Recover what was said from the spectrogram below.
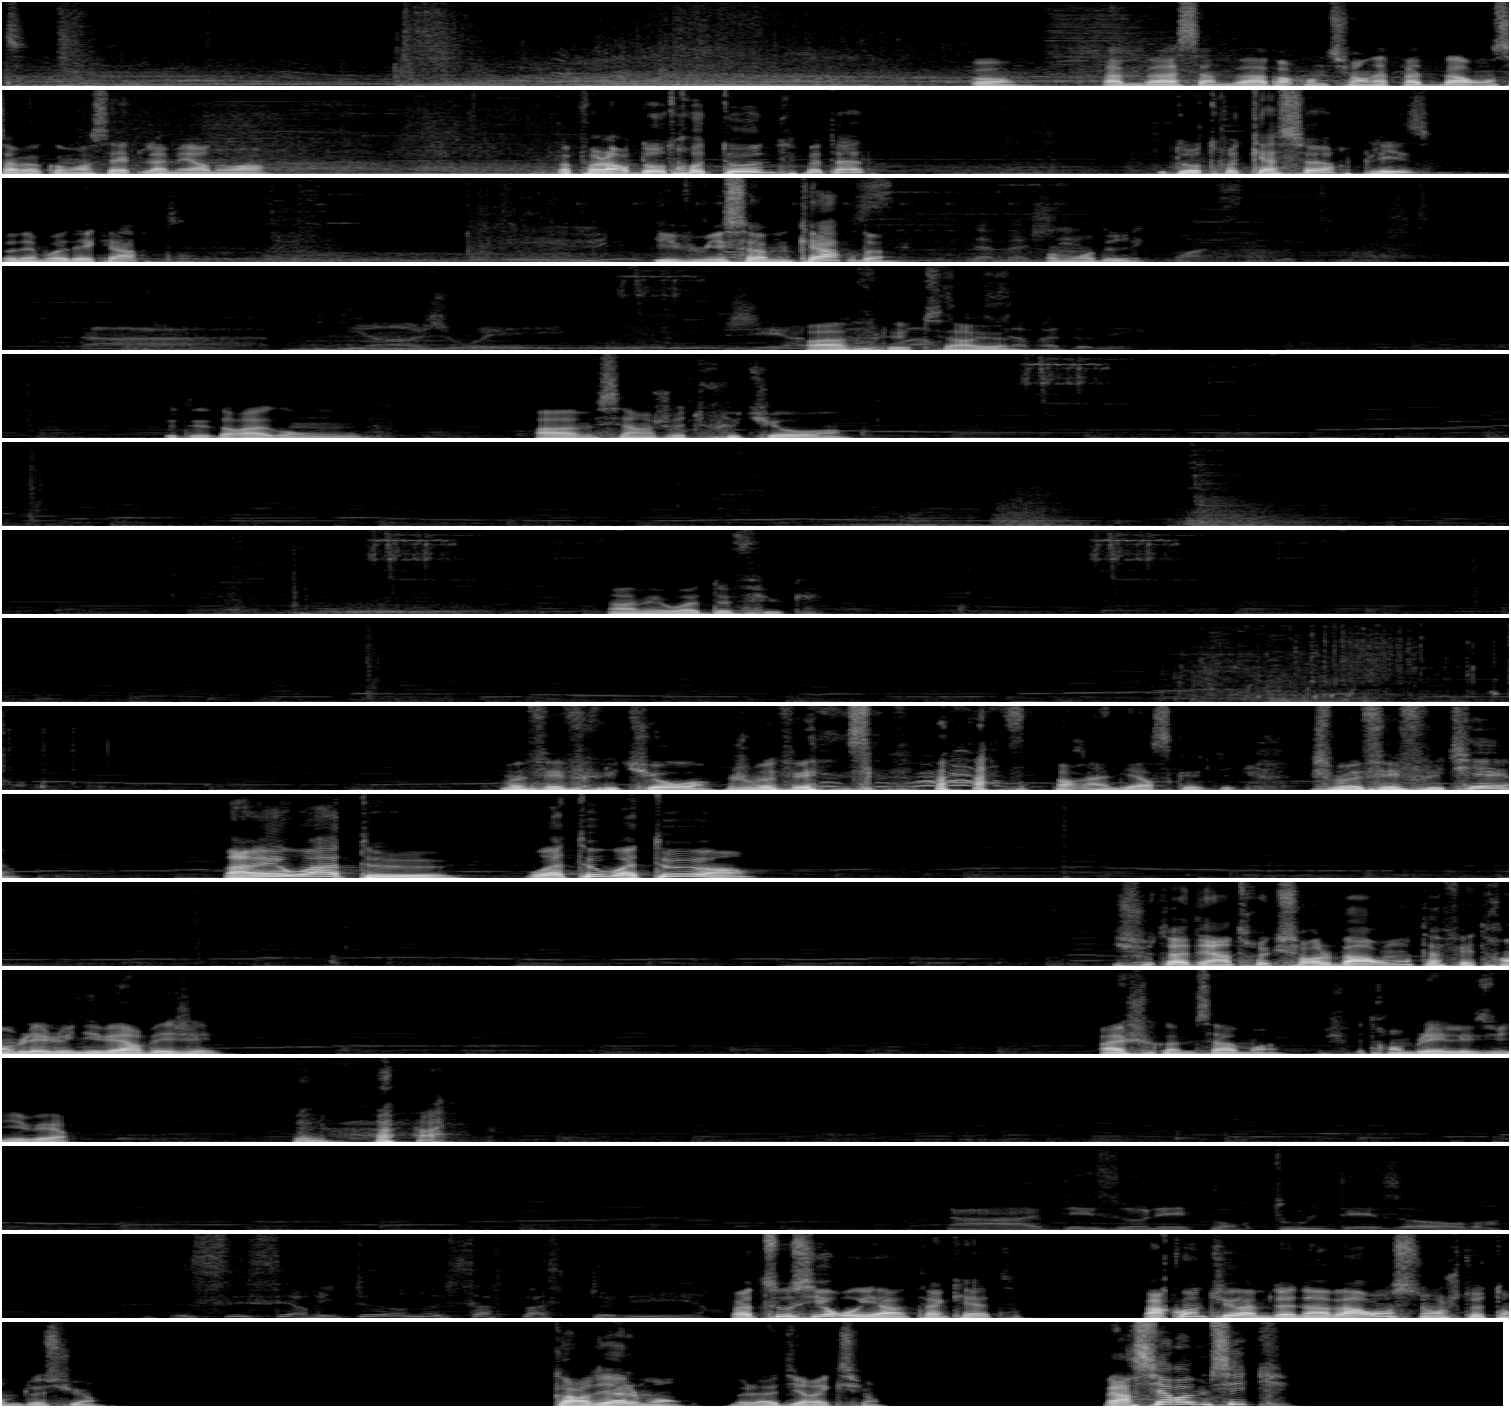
Bon, ça me va, ça me va. Par contre, si on n'a pas de baron, ça va commencer à être la mer noire. Va falloir d'autres taunts, peut-être? D'autres casseurs, please? Donnez-moi des cartes. Give me some cards, comme on dit. Ah, flûte, sérieux. des dragons. Ah, mais c'est un jeu de flutio. Hein. Ah, mais what the fuck. Me fais flutio. Hein. Je me fais... ça veut rien dire ce que je dis. Je me fais flutier. Hein. Non mais what euh... What, what, hein Michou, t'as dit un truc sur le baron, t'as fait trembler l'univers BG. Ouais, je suis comme ça, moi. Je fais trembler les univers. tout le désordre. Serviteurs ne savent pas se tenir. Pas de soucis, Rouya, t'inquiète. Par contre, tu vas me donner un baron, sinon je te tombe dessus. Hein. Cordialement, de la direction. Merci, Rumsik.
